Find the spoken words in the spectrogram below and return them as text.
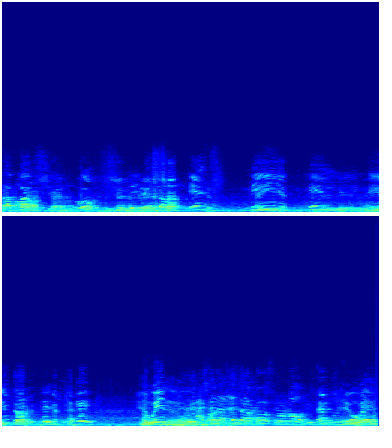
سبكشن اوكسجين بريشر از 100 millimeter mercury. when. عشان اعيدها خمس مرات when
